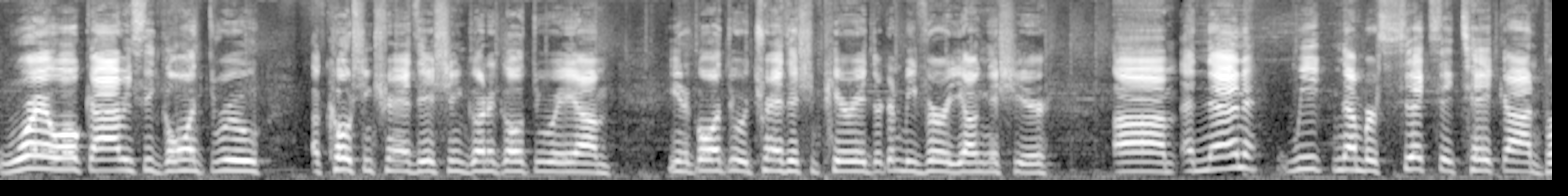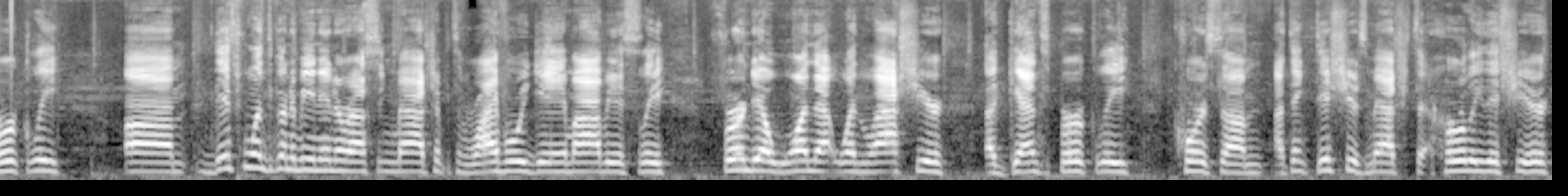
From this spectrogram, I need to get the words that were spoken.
Royal Oak obviously going through a coaching transition, going to go through a, um, you know, going through a transition period. They're going to be very young this year. Um, and then week number six, they take on Berkeley. Um, this one's going to be an interesting matchup. It's a rivalry game, obviously. Ferndale won that one last year against Berkeley. Of course, um, I think this year's match is at Hurley this year,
